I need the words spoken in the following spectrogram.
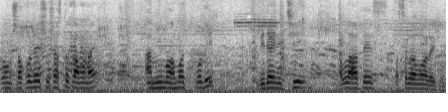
এবং সকলের সুস্বাস্থ্য কামনায় আমি মোহাম্মদ কবির। বিদায় নিচ্ছি। আল্লাহ হাফেজ। আসসালামু আলাইকুম।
